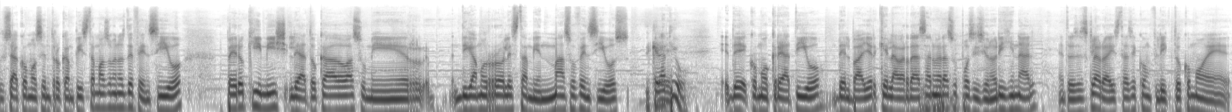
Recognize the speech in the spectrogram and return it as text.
o sea, como centrocampista más o menos defensivo, pero Kimmich le ha tocado asumir, digamos, roles también más ofensivos. de creativo. eh, de, como creativo del Bayern, que la verdad esa no era su posición original. Entonces, claro, ahí está ese conflicto como de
